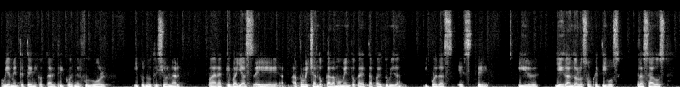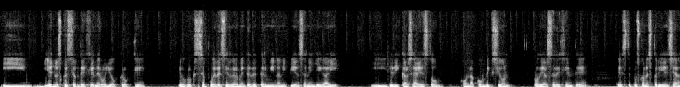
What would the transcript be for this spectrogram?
obviamente técnico, táctico en el fútbol y pues nutricional para que vayas eh, aprovechando cada momento, cada etapa de tu vida y puedas este ir llegando a los objetivos trazados. Y, y no es cuestión de género, yo creo que yo creo que se puede si realmente determinan y piensan en llegar y, dedicarse a esto con la convicción, rodearse de gente este pues con experiencia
